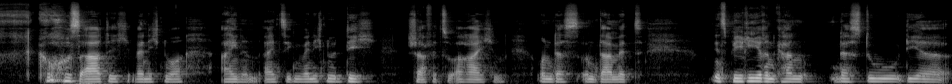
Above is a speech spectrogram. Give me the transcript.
großartig, wenn ich nur einen einzigen, wenn ich nur dich schaffe zu erreichen und das und damit inspirieren kann, dass du dir,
